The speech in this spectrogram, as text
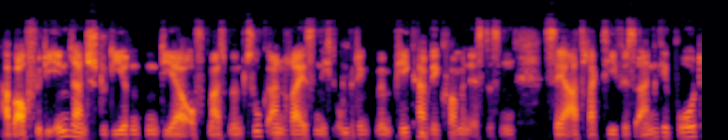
Aber auch für die Inlandsstudierenden, die ja oftmals mit dem Zug anreisen, nicht unbedingt mit dem Pkw kommen, ist es ein sehr attraktives Angebot,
